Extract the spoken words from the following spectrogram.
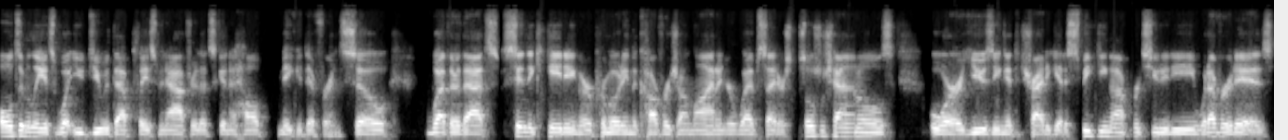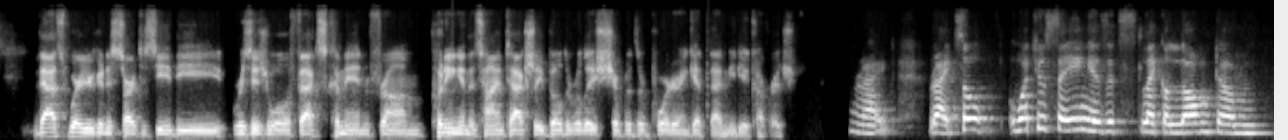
ultimately, it's what you do with that placement after that's going to help make a difference. So whether that's syndicating or promoting the coverage online on your website or social channels, or using it to try to get a speaking opportunity, whatever it is, that's where you're going to start to see the residual effects come in from putting in the time to actually build a relationship with the reporter and get that media coverage. Right, right. So what you're saying is it's like a long-term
